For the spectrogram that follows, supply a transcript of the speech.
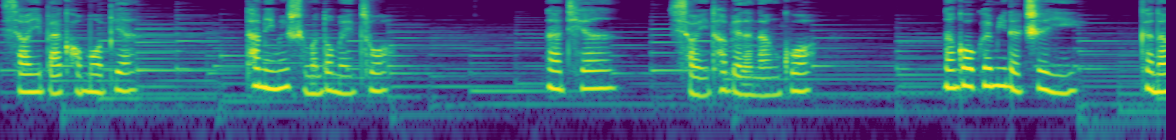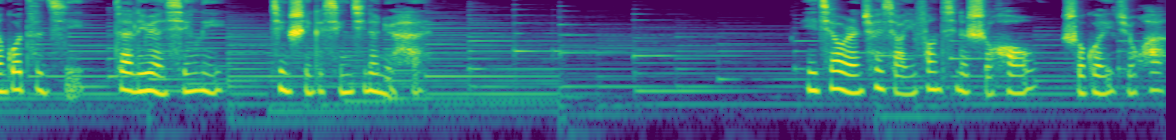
小姨百口莫辩，她明明什么都没做。那天，小姨特别的难过，难过闺蜜的质疑，更难过自己在李远心里，竟是一个心机的女孩。以前有人劝小姨放弃的时候，说过一句话：“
